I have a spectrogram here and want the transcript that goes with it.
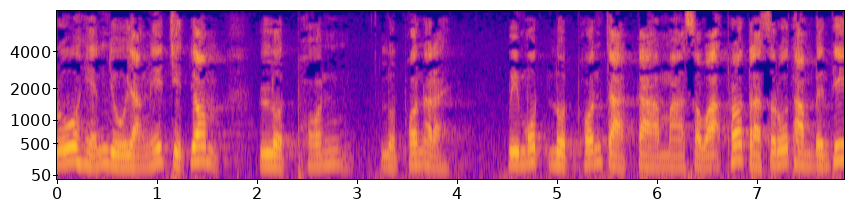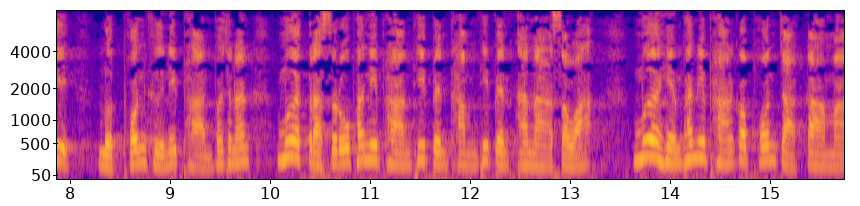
รู้เห็นอยู่อย่างนี้จิตย่อมหลุดพ้นหลุดพ้นอะไร วิมุตต์หลุดพ้นจากกามาสวะ เพราะตรัสรู้ธรรมเป็นที่หลุดพ้นคือนิพพาน เพราะฉะนั้นเมื่อตรัสรู้พระนิพพานที่เป็นธรรมที่เป็นอนาสวะ เมื่อเห็นพระนิพพานก็พ้นจากกามา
